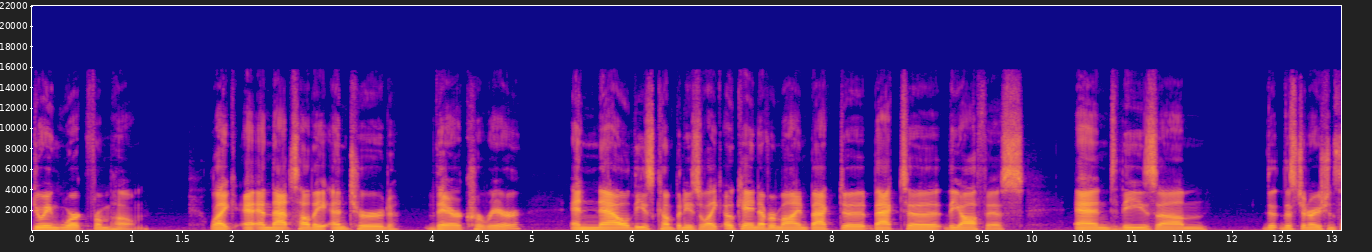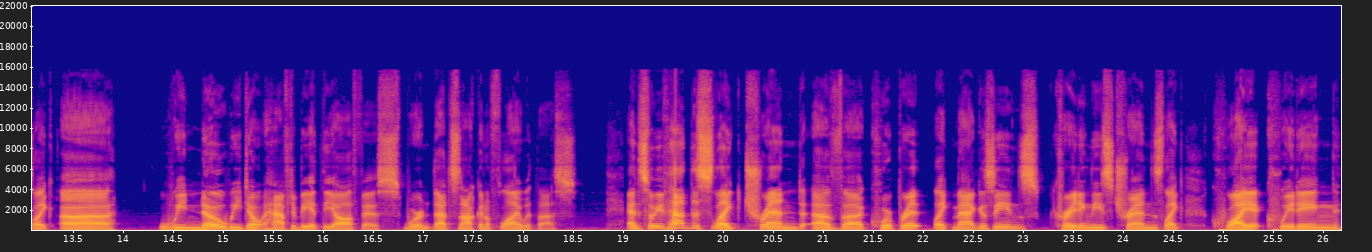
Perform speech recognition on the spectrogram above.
doing work from home. Like and that's how they entered their career. And now these companies are like okay never mind back to back to the office. And these um th- this generation's like uh we know we don't have to be at the office. We're that's not going to fly with us. And so we've had this like trend of uh, corporate like magazines creating these trends like quiet quitting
